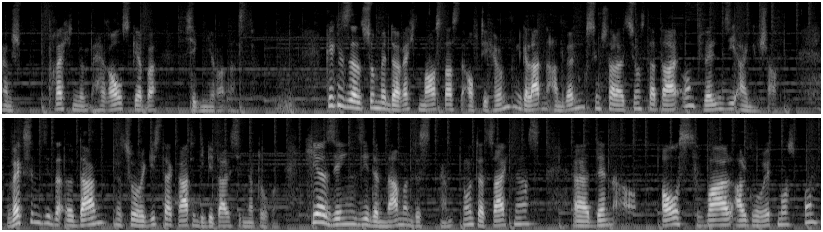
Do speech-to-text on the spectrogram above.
entsprechenden Herausgeber signiert ist. Klicken Sie dazu mit der rechten Maustaste auf die heruntergeladene Anwendungsinstallationsdatei und wählen Sie Eigenschaften. Wechseln Sie dann zur Registerkarte Digitale Signaturen. Hier sehen Sie den Namen des Unterzeichners, äh, den Auswahlalgorithmus und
